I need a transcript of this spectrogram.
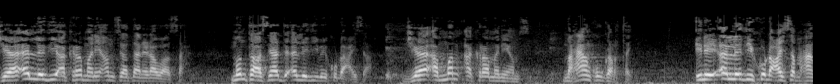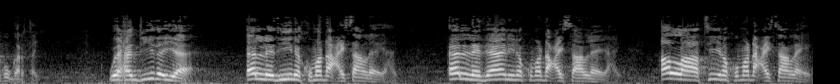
jaaa aladii akramanii amsi haddaan idhaha waa sax. Mantaasi hadda aladii bay ku dhacaysaa. Jaaa man akramanii amsi maxaan ku gartay. Inay aladii ku dhacaysa maxaan ku gartay. Waxaan diidayaa aladiina kuma dhacaysaan leeyahay. Alladaanina kuma dhacaysaan leeyahay. Allatiina kuma dhacaysaan leeyahay.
